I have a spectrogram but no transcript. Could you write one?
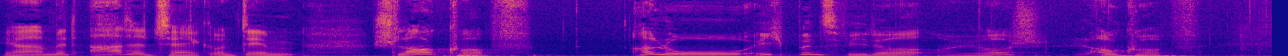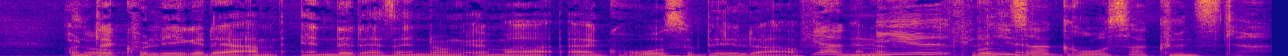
ja, mit Art Attack und dem Schlaukopf. Hallo, ich bin's wieder, euer Schlaukopf. Und So. der Kollege, der am Ende der Sendung immer äh, große Bilder auf Ja, Neil, Fläche. unser großer Künstler.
